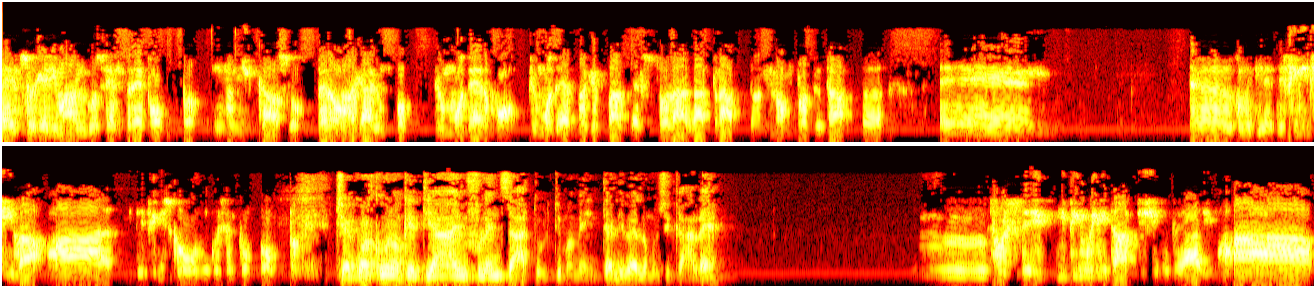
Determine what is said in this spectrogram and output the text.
Penso che rimango sempre pop in ogni caso, però magari un po' più moderno, più moderno che va verso la, la trap, non proprio trap eh, eh, come dire, definitiva, ma definisco comunque sempre un pop. C'è qualcuno che ti ha influenzato ultimamente a livello musicale? Mm, forse i pinguini tattici nucleari, ma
